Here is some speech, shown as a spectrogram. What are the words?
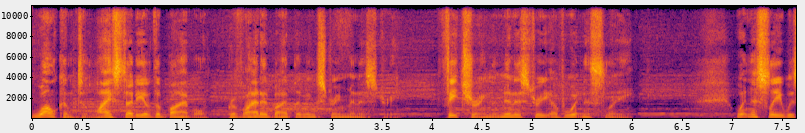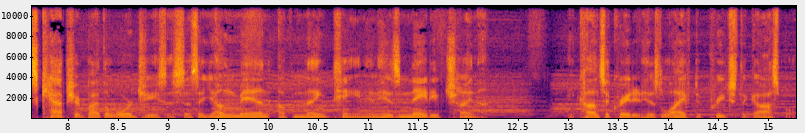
Welcome to Life Study of the Bible, provided by Living Stream Ministry, featuring the ministry of Witness Lee. Witness Lee was captured by the Lord Jesus as a young man of 19 in his native China. He consecrated his life to preach the gospel,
